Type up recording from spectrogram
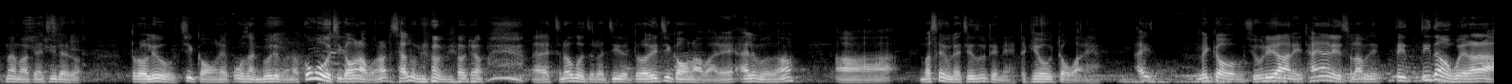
အမှန်မှပြန်ကြည့်လိုက်တော့တော်တော်လေးကိုကြည့်ကောင်းတဲ့ပုံစံမျိုးလေးပေါ့နော်ကိုကိုကိုကြည့်ကောင်းတာပေါ့နော်တခြားလူမျိုးမပြောတော့အဲကျွန်တော်ကိုကျွန်တော်ကြည့်တော့တော်တော်လေးကြည့်ကောင်းလာပါတယ်အဲ့လိုမျိုးနော်အာ မစိတ်ကိုလည်းကျေးဇူးတင်တယ်တကယ်ကိုတော်ပါတယ်အဲ့မိတ်ကောယူရီးယားကနေထိုင်းရနေဆိုလားမသိတီတီးတန့်ဝယ်လာတာ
